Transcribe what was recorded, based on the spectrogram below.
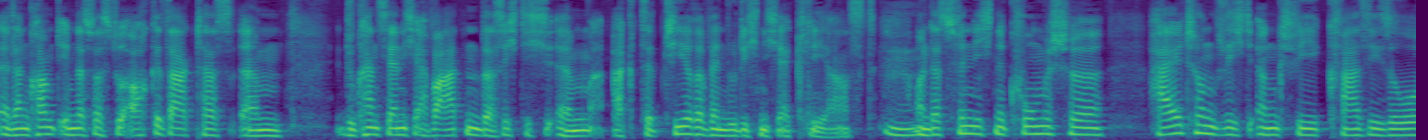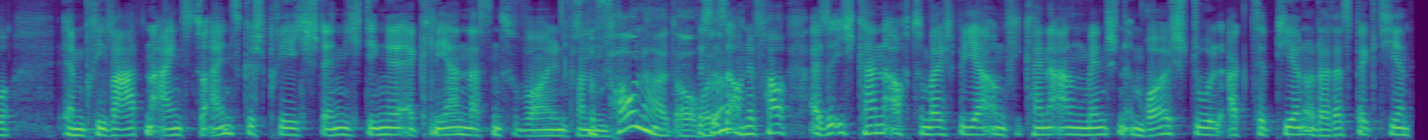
äh, dann kommt eben das, was du auch gesagt hast, ähm, du kannst ja nicht erwarten, dass ich dich ähm, akzeptiere, wenn du dich nicht erklärst. Mhm. Und das finde ich eine komische Haltung, sich irgendwie quasi so im privaten eins zu eins Gespräch ständig Dinge erklären lassen zu wollen. Von, das ist eine Faulheit auch, es oder? ist auch eine Faul. Also ich kann auch zum Beispiel ja irgendwie, keine Ahnung, Menschen im Rollstuhl akzeptieren oder respektieren,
